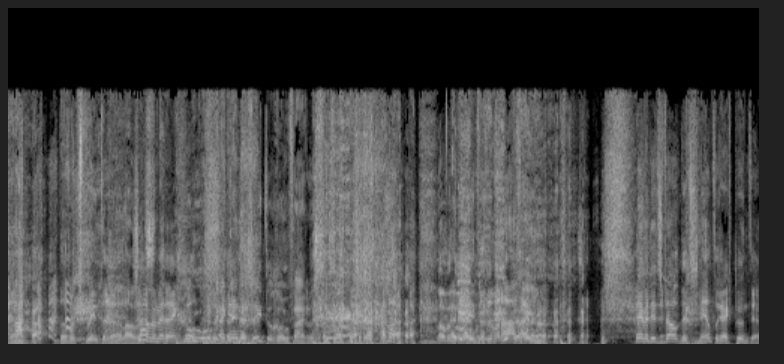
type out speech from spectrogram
ja. dat wordt splinteren, Laurens. Samen met Henk hoe, hoe kijk jij naar zetelroof eigenlijk? Heb jij het van Haga Nee, maar dit is wel dit is een heel terecht punt, hè.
